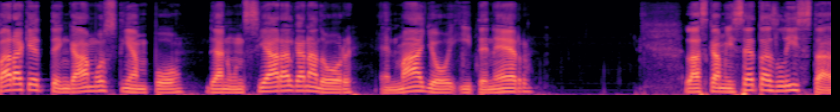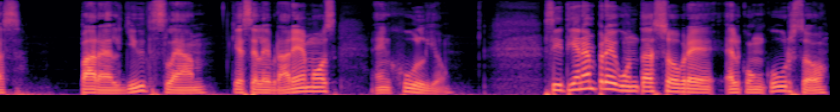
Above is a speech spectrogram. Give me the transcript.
para que tengamos tiempo de anunciar al ganador en mayo y tener las camisetas listas para el Youth Slam que celebraremos en julio. Si tienen preguntas sobre el concurso,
